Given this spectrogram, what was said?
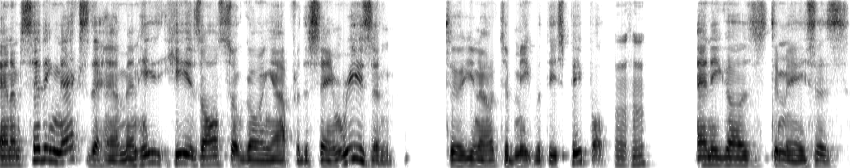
And I'm sitting next to him and he, he is also going out for the same reason to, you know, to meet with these people. Mm-hmm. And he goes to me, he says,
